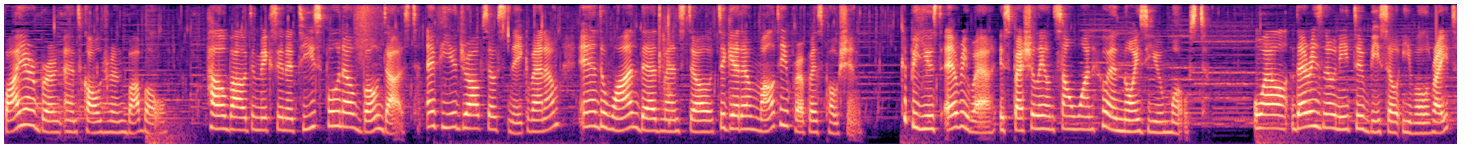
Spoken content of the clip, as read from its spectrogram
Fire Burn and Cauldron Bubble how about mixing a teaspoon of bone dust, a few drops of snake venom, and one dead man's toe to get a multi-purpose potion? Could be used everywhere, especially on someone who annoys you most. Well, there is no need to be so evil, right?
